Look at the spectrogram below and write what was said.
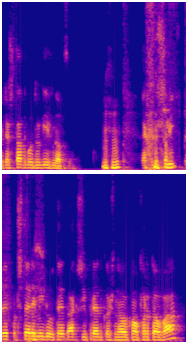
Chociaż start był drugiej w nocy. Mhm. Jak szliśmy po 4 minuty, tak, czyli prędkość no, komfortowa,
